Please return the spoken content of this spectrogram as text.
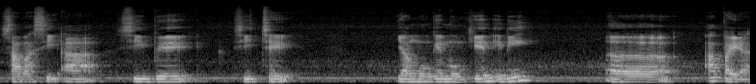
sama si A si B si C. Yang mungkin mungkin ini uh, apa ya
